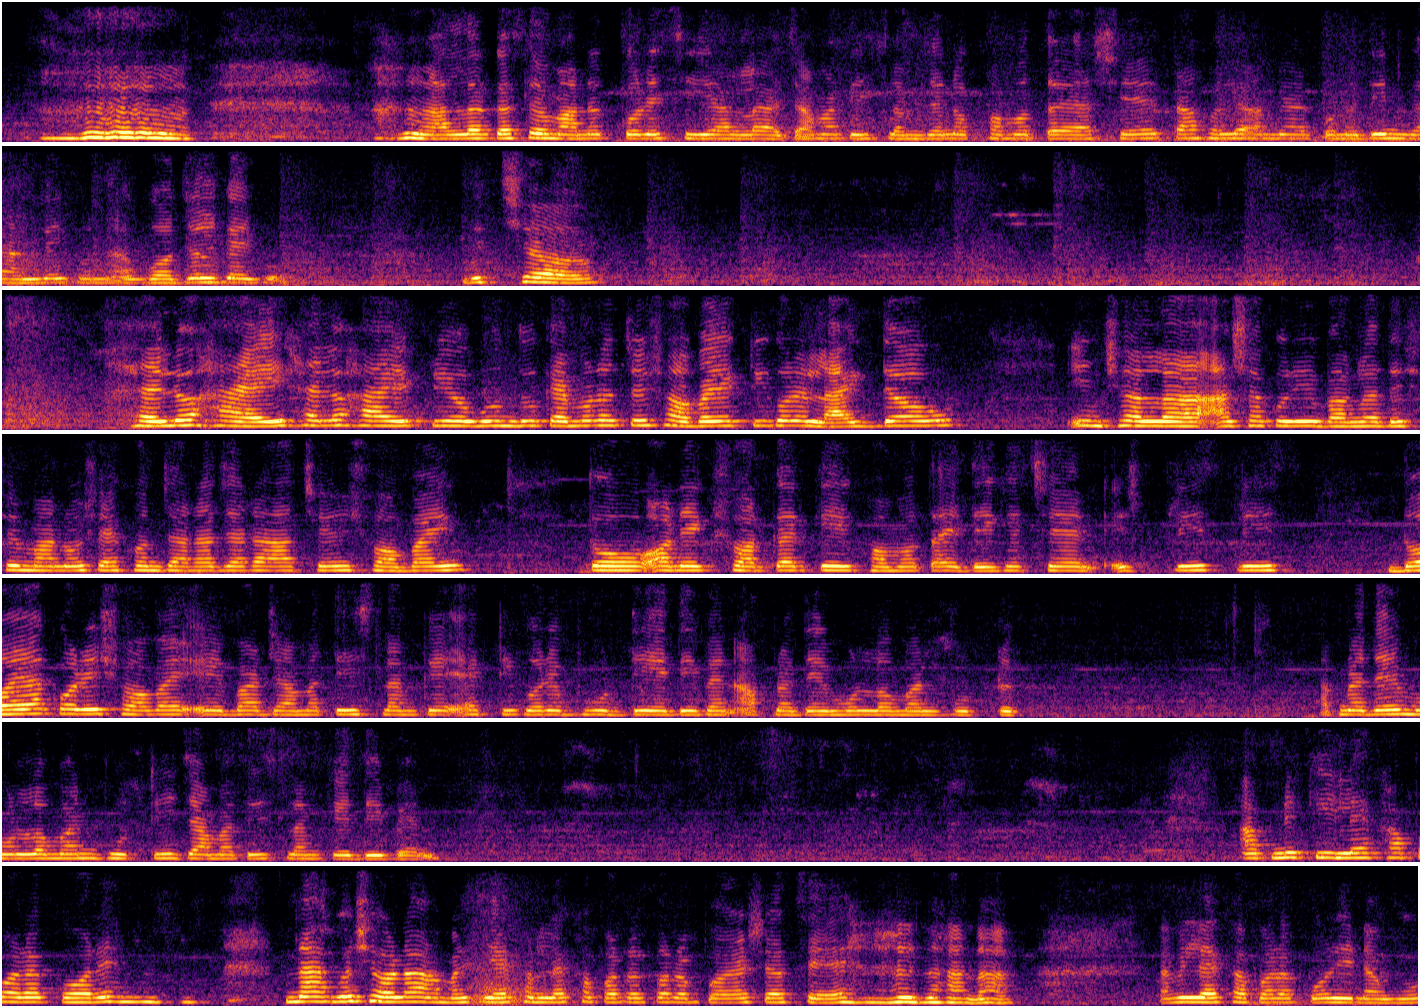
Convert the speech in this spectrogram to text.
আল্লাহর কাছে মানত করেছি, আল্লাহ জামাতে ইসলাম যেন ক্ষমতায় আসে, তাহলে আমি আর কোনোদিন গান গাইব না, গজল গাইব, বুঝছ? হ্যালো হাই হ্যালো হাই প্রিয় বন্ধু, কেমন আছো? সবাই একটি করে লাইক দাও। ইনশাল্লাহ আশা করি বাংলাদেশের মানুষ এখন যারা যারা আছেন সবাই, তো অনেক সরকারকে এই ক্ষমতায় দেখেছেন। প্লিজ প্লিজ দয়া করে সবাই এবার জামাতে ইসলামকে একটি করে ভোট দিয়ে দিবেন আপনাদের মূল্যবান ভোট আপনাদের মূল্যবান ভোটটি জামাতে ইসলামকে দিবেন। আপনি কি লেখাপড়া করেন? না গো সোনা, আমার কি এখন লেখাপড়া করার বয়স আছে? না না, আমি লেখাপড়া করি না গো।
